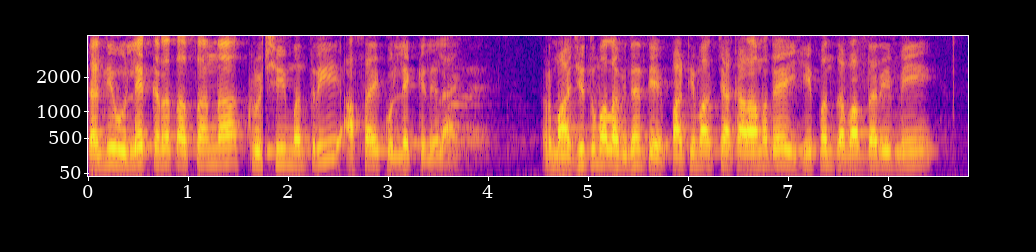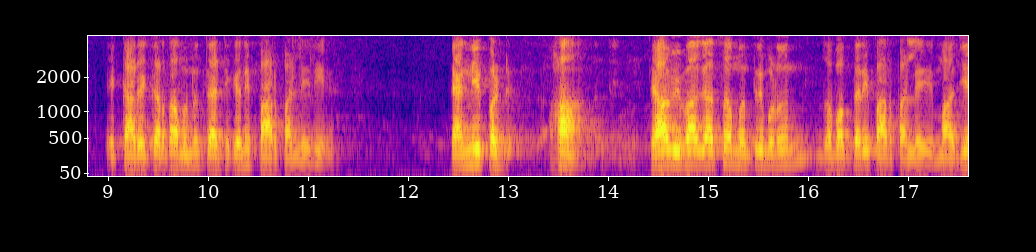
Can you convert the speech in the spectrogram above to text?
त्यांनी उल्लेख करत असताना कृषी मंत्री असा एक उल्लेख केलेला आहे. तर माझी तुम्हाला विनंती आहे पाठीमागच्या काळामध्ये ही पण जबाबदारी मी एक कार्यकर्ता म्हणून त्या ठिकाणी पार पाडलेली आहे. त्यांनी पट हा त्या विभागाचं मंत्री म्हणून जबाबदारी पार पाडली माझी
